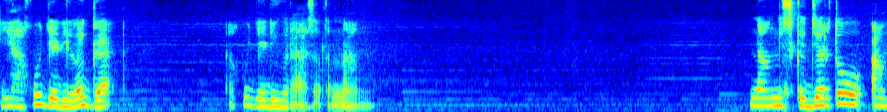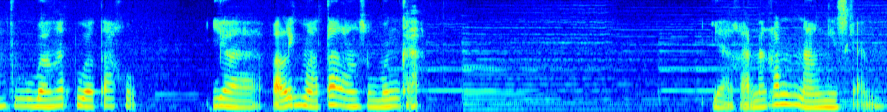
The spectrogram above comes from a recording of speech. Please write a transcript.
ya aku jadi lega aku jadi ngerasa tenang nangis kejar tuh ampuh banget buat aku. Ya paling mata langsung bengkak. Ya karena kan nangis kan.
